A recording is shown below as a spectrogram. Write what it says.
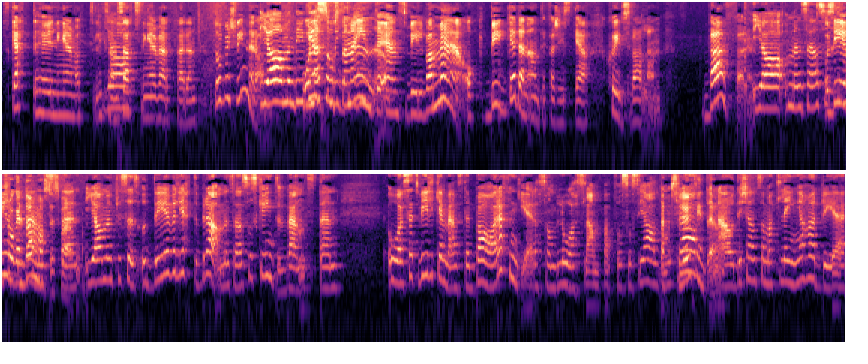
skattehöjningar mot liksom, ja. satsningar i välfärden, då försvinner de. Ja, men det är och det när sossarna inte ens vill vara med och bygga den antifascistiska skyddsvallen, varför? Ja, men sen så och det är frågan de måste svara på. Ja, men precis. Och det är väl jättebra. Men sen så ska ju inte vänstern oavsett vilken vänster bara fungera som blåslampa på Socialdemokraterna. Och det känns som att länge har det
